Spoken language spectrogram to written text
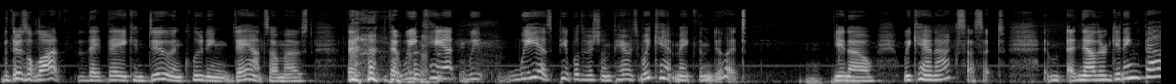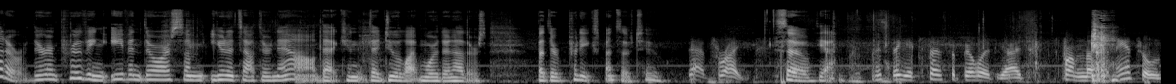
but there's a lot that they can do, including dance almost, that, that we can't, we, we as people with visual impairments, we can't make them do it. Mm-hmm. You know, we can't access it. Now they're getting better. They're improving. Even there are some units out there now that can that do a lot more than others, but they're pretty expensive too. That's right. So, yeah. The accessibility, I, from the financial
